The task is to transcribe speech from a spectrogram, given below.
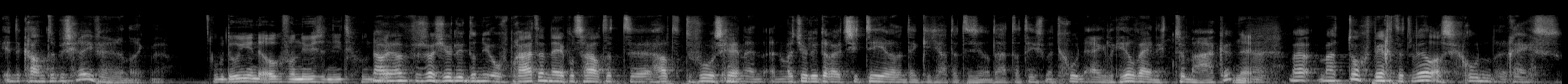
in de kranten beschreven, herinner ik me. Hoe bedoel je in de ogen van nu is het niet groen? Nou ja, zoals jullie er nu over praten, Nijpels haalt het, eh, haalt het tevoorschijn en, en wat jullie eruit citeren, dan denk ik, ja, dat is inderdaad, dat heeft met groen eigenlijk heel weinig te maken. Nee. Maar, maar toch werd het wel als groen rechts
